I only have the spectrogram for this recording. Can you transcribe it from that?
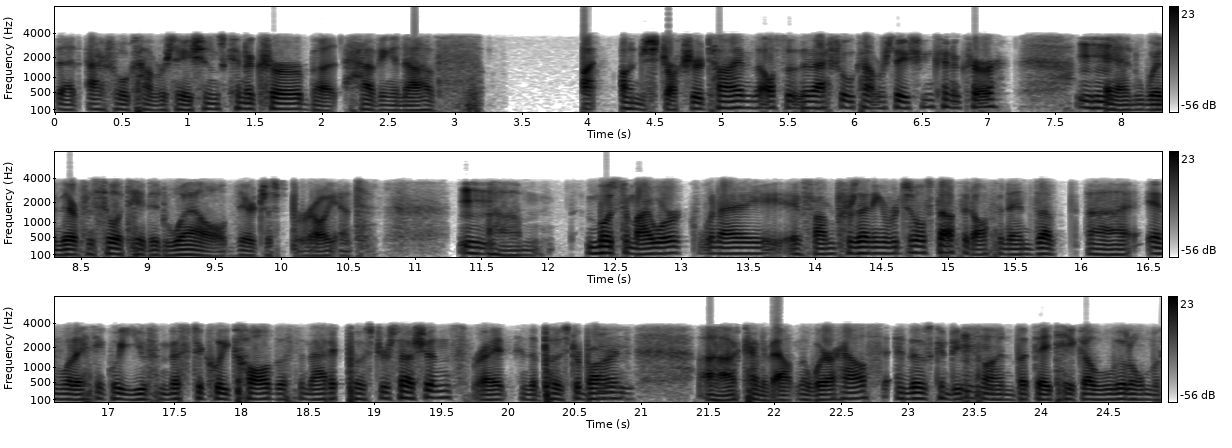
that actual conversations can occur, but having enough uh, unstructured time also that actual conversation can occur. Mm-hmm. And when they're facilitated well, they're just brilliant. Mm-hmm. Um, most of my work when I if I'm presenting original stuff, it often ends up uh, in what I think we euphemistically call the thematic poster sessions, right? In the poster barn, mm-hmm. uh, kind of out in the warehouse, and those can be Mhm. fun, but they take a little.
